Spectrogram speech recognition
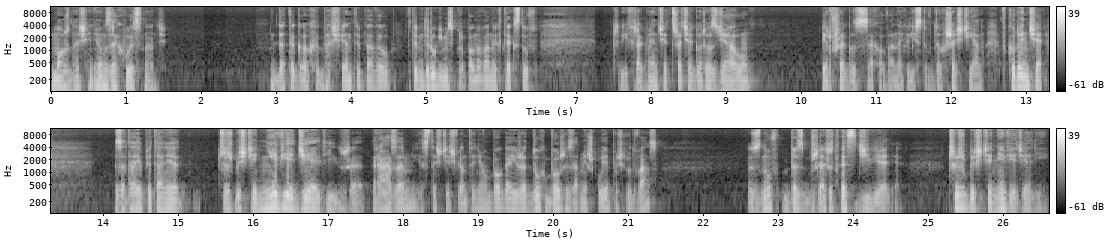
można się nią zachłysnąć. Dlatego chyba święty Paweł w tym drugim z proponowanych tekstów, czyli fragmencie trzeciego rozdziału pierwszego z zachowanych listów do chrześcijan w Koryncie, zadaje pytanie: Czyżbyście nie wiedzieli, że razem jesteście świątynią Boga i że Duch Boży zamieszkuje pośród Was? Znów bezbrzeżne zdziwienie. Czyżbyście nie wiedzieli?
